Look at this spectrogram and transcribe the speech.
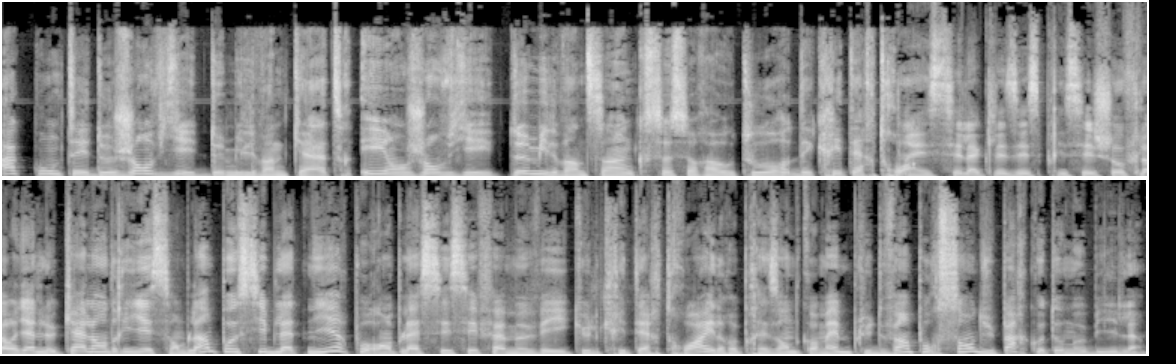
à compter de janvier 2024 et en janvier 2025, ce sera autour des critères 3. Et c'est là que les esprits s'échauffent. Lauriane, le calendrier semble impossible à tenir pour remplacer ces fameux véhicules critères 3. Ils représentent quand même plus de 20% du parc automobile.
